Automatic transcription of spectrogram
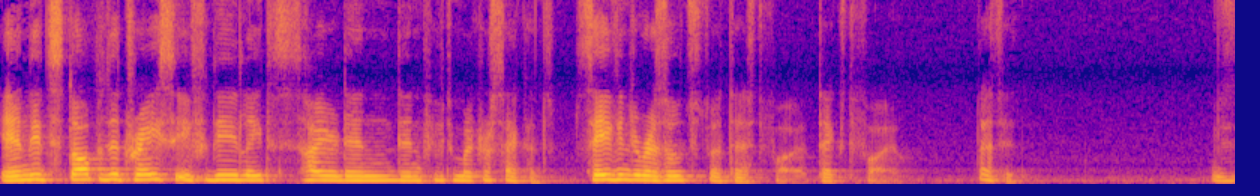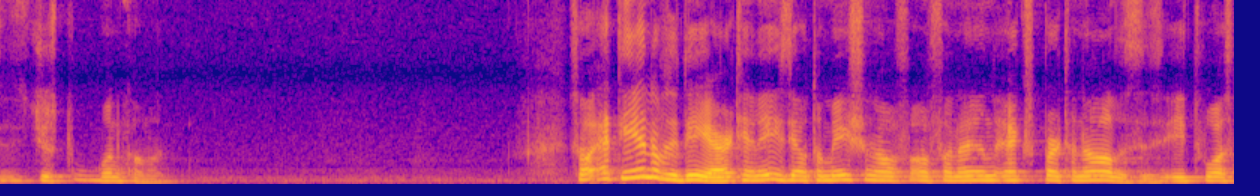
And it stops the trace if the latency is higher than, than 50 microseconds, saving the results to a test file. Text file. That's it. This is just one command. So at the end of the day, RTLA is the automation of, of an expert analysis. It was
